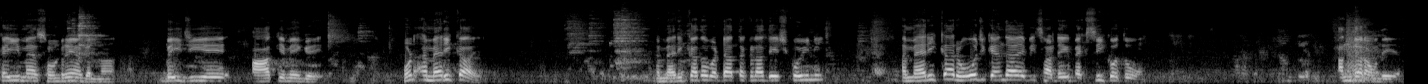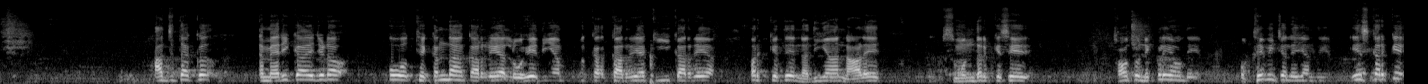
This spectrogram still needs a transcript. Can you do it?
ਕਈ ਮੈਂ ਸੁਣ ਰਿਹਾ ਗੱਲਾਂ, ਬਈ ਜੀ ਇਹ ਆ ਕਿਵੇਂ ਗਏ? ਹੁਣ ਅਮਰੀਕਾ ਹੈ ਅਮਰੀਕਾ ਤੋਂ ਵੱਡਾ ਤਕੜਾ ਦੇਸ਼ ਕੋਈ ਨਹੀਂ। ਅਮਰੀਕਾ ਰੋਜ਼ ਕਹਿੰਦਾ ਹੈ ਵੀ ਸਾਡੇ ਮੈਕਸੀਕੋ ਤੋਂ ਅੰਦਰ ਆਉਂਦੇ ਆ। ਅੱਜ ਤੱਕ ਅਮਰੀਕਾ ਹੈ ਜਿਹੜਾ ਉਹ ਉੱਥੇ ਕੰਧਾਂ ਕਰ ਰਿਹਾ, ਲੋਹੇ ਦੀਆਂ ਕਰ ਰਿਹਾ, ਕੀ ਕਰ ਰਿਹਾ, ਪਰ ਕਿਤੇ ਨਦੀਆਂ ਨਾਲੇ, ਸਮੁੰਦਰ ਕਿਸੇ ਥਾਂ ਤੋਂ ਨਿਕਲੇ ਆਉਂਦੇ ਆ, ਉੱਥੇ ਵੀ ਚਲੇ ਜਾਂਦੇ ਆ। ਇਸ ਕਰਕੇ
